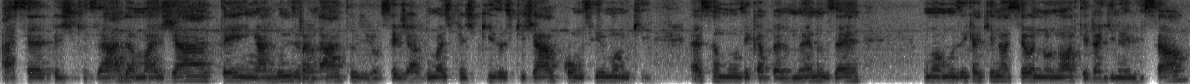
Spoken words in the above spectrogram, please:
a ser pesquisada, mas já tem alguns relatos, ou seja, algumas pesquisas que já confirmam que essa música, pelo menos, é uma música que nasceu no norte da Guiné-Bissau,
